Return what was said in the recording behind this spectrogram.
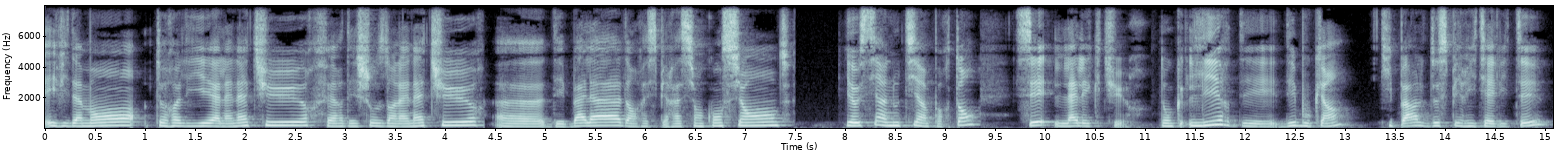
évidemment, te relier à la nature, faire des choses dans la nature, euh, des balades en respiration consciente. Il y a aussi un outil important, c'est la lecture. Donc lire des, des bouquins qui parlent de spiritualité,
